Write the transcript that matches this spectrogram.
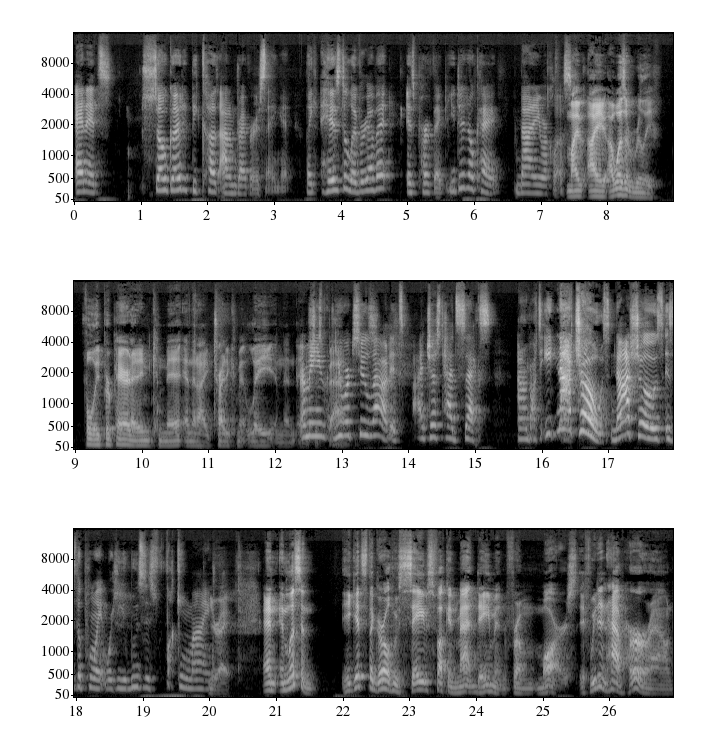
And it's so good because Adam Driver is saying it. Like his delivery of it is perfect. You did okay. Not anywhere close. my I, I wasn't really fully prepared. I didn't commit, and then I tried to commit late, and then I mean, you, you were too loud. It's I just had sex. I'm about to eat nachos. Nachos is the point where he loses his fucking mind. You're right. And and listen, he gets the girl who saves fucking Matt Damon from Mars. If we didn't have her around,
